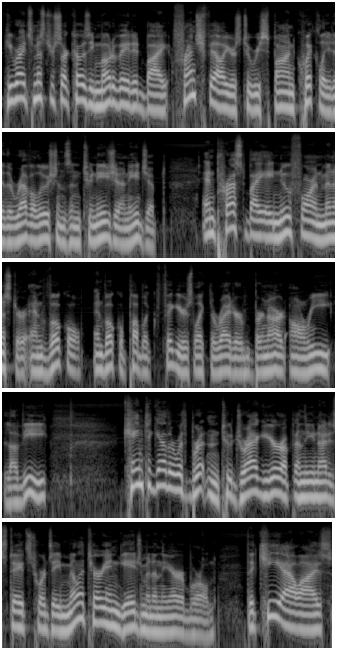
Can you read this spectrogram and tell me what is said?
He writes Mr. Sarkozy, motivated by French failures to respond quickly to the revolutions in Tunisia and Egypt, and pressed by a new foreign minister and vocal and vocal public figures like the writer Bernard Henri Lévy, came together with Britain to drag Europe and the United States towards a military engagement in the Arab world that key allies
